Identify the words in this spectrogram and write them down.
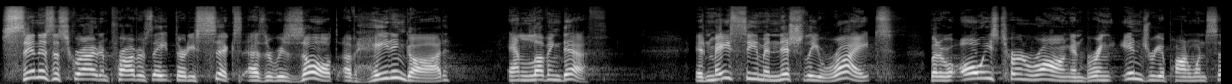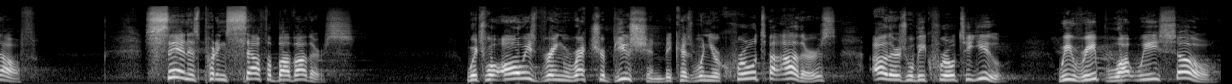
Sin is described in Proverbs 8:36 as a result of hating God and loving death. It may seem initially right, but it will always turn wrong and bring injury upon oneself. Sin is putting self above others, which will always bring retribution because when you're cruel to others, others will be cruel to you. We reap what we sow.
